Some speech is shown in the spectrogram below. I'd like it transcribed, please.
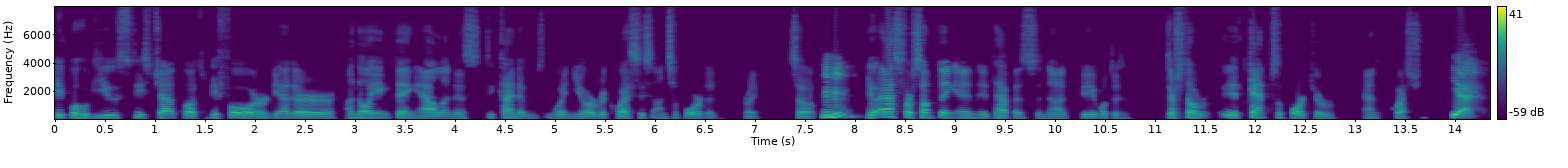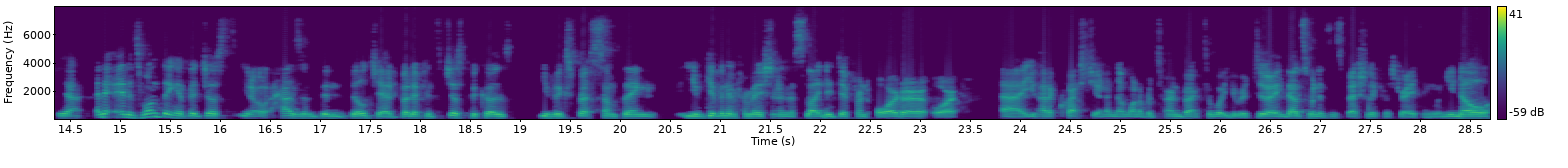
people who've used these chatbots before, the other annoying thing, Alan, is the kind of when your request is unsupported, right? So mm-hmm. you ask for something and it happens to not be able to. There's no. It can't support your question. Yeah, yeah, and and it's one thing if it just you know hasn't been built yet, but if it's just because you've expressed something, you've given information in a slightly different order, or uh, you had a question and then want to return back to what you were doing, that's when it's especially frustrating when you know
